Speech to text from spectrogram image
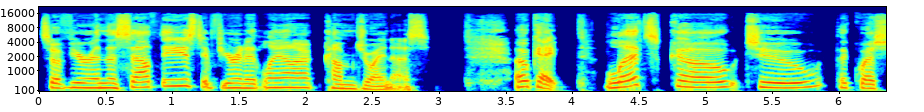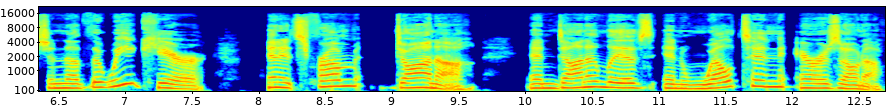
So if you're in the Southeast, if you're in Atlanta, come join us. Okay, let's go to the question of the week here. And it's from Donna. And Donna lives in Wellton, Arizona.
